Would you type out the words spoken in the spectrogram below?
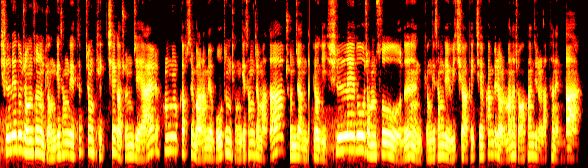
신뢰도 점수는 경계상자의 특정 객체가 존재할 확률값을 말하며 모든 경계상자마다 존재한다. 여기 신뢰도 점수는 경계상자의 위치와 객체의 판별이 얼마나 정확한지를 나타낸다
